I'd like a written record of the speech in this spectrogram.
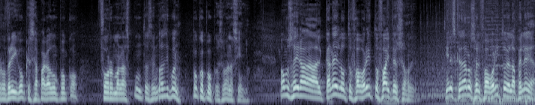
Rodrigo, que se ha apagado un poco, forma las puntas del Madrid. Bueno, poco a poco se van haciendo. Vamos a ir al Canelo, tu favorito, Fighterson. Tienes que darnos el favorito de la pelea.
